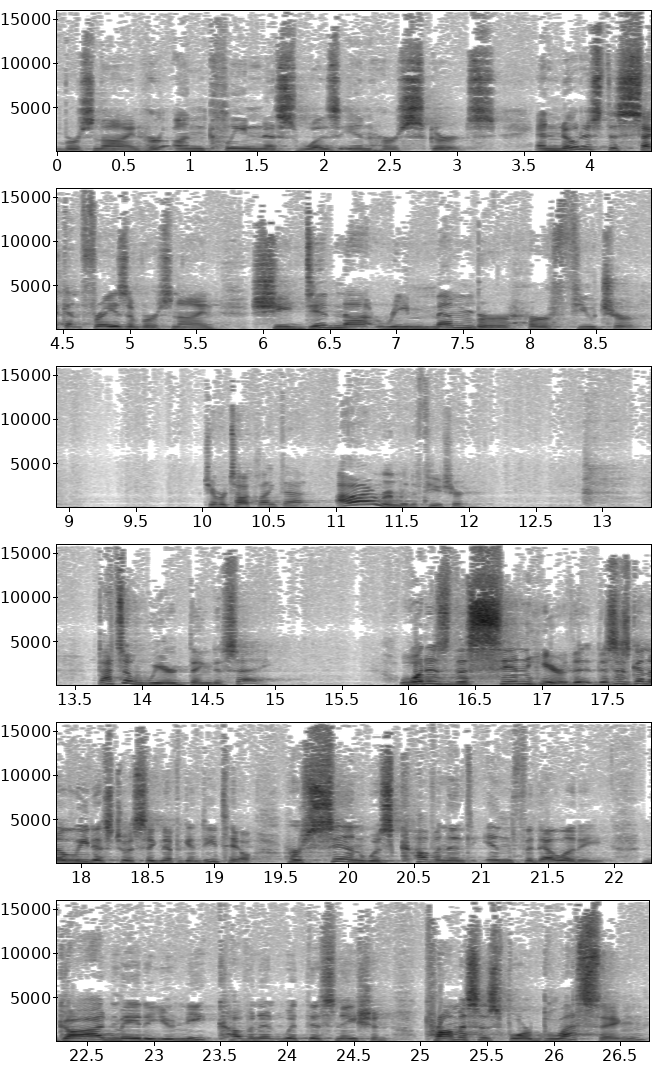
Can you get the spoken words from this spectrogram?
Verse 9, her uncleanness was in her skirts. And notice the second phrase of verse 9 she did not remember her future. Do you ever talk like that? I remember the future. That's a weird thing to say. What is the sin here? This is going to lead us to a significant detail. Her sin was covenant infidelity. God made a unique covenant with this nation, promises for blessing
